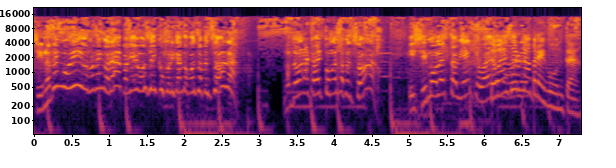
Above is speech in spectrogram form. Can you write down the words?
Si no tengo hijos, no tengo nada, ¿para qué vamos a seguir comunicando con esa persona? No tengo nada que ver con esa persona. Y si molesta bien que vaya Te voy a hacer ver- una pregunta.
